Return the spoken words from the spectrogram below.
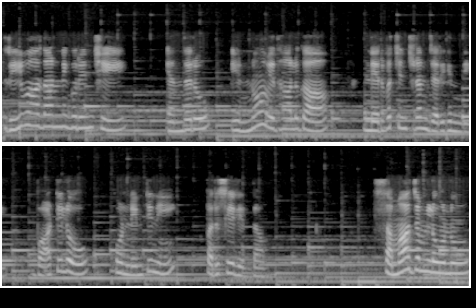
స్త్రీవాదాన్ని గురించి ఎందరో ఎన్నో విధాలుగా నిర్వచించడం జరిగింది. వాటిలో కొన్నింటిని పరిశీలిద్దాం. సమాజంలోనూ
